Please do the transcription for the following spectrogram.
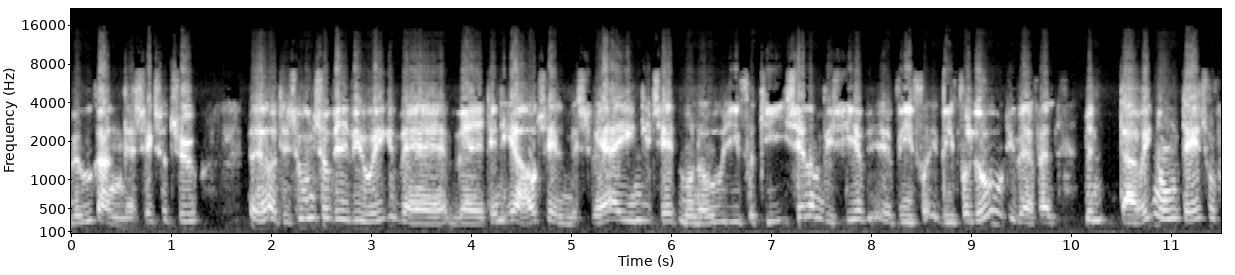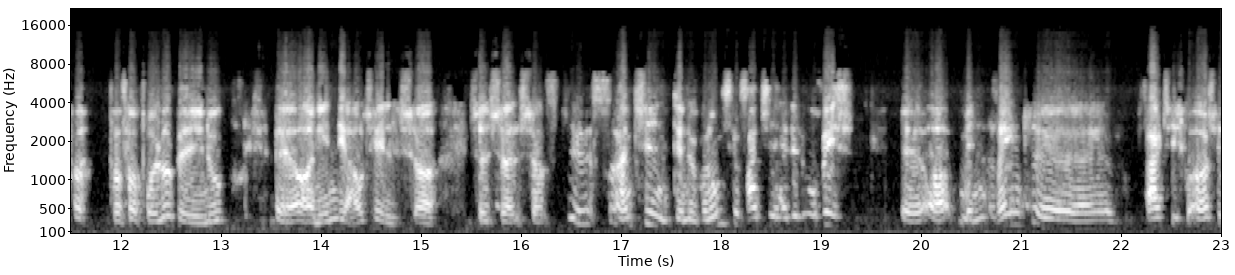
ved udgangen af 26. Øh, og desuden så ved vi jo ikke, hvad, hvad den her aftale med Sverige egentlig tæt munder ud i, fordi selvom vi siger, øh, vi, vi får lovet i hvert fald, men der er jo ikke nogen dato for, for, for brylluppet endnu, øh, og en endelig aftale, så, så, så, så øh, fremtiden, den økonomiske fremtid er lidt uvis. Øh, og, men rent øh, faktisk også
